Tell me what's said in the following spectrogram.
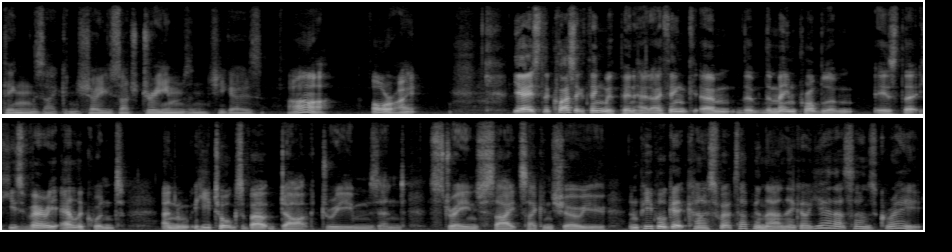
things. I can show you such dreams." And she goes, "Ah, all right." Yeah, it's the classic thing with Pinhead. I think um, the the main problem is that he's very eloquent, and he talks about dark dreams and strange sights I can show you, and people get kind of swept up in that, and they go, "Yeah, that sounds great,"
